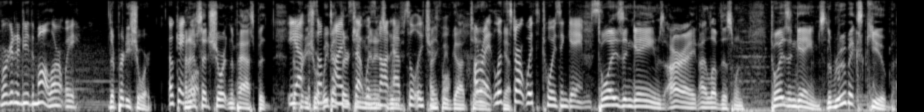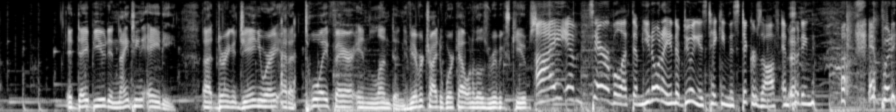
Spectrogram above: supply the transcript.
We're going to do them all, aren't we? They're pretty short. Okay, and cool. I've said short in the past, but they're yeah, pretty short. We've got sometimes 13 that was minutes. not We've- absolutely true. I think we've got. All uh, right, let's yeah. start with toys and games. Toys and games. All right, I love this one. Toys and games. The Rubik's Cube. It debuted in 1980 uh, during January at a toy fair in London. Have you ever tried to work out one of those Rubik's cubes? I am terrible at them. You know what I end up doing is taking the stickers off and putting and putting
